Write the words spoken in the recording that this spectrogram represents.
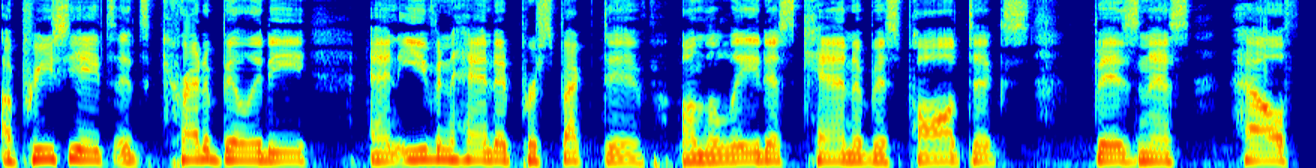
appreciates its credibility and even-handed perspective on the latest cannabis politics, business, health,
